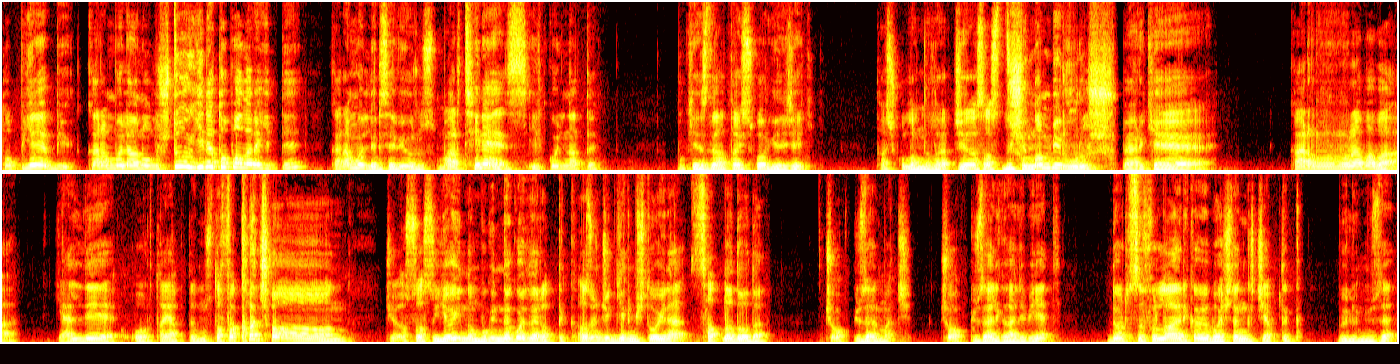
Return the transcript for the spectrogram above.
Top yine bir karambol anı oluştu. Yine top alara gitti. Karambolleri seviyoruz. Martinez ilk golünü attı. Bu kez de Hatay Spor gelecek. Taş kullandılar. Cihazas dışından bir vuruş. Berke. Karababa. Geldi. Orta yaptı. Mustafa Kaçan. Cihazas'ı yayından bugün ne goller attık. Az önce girmişti oyuna. Sapladı o da. Çok güzel maç. Çok güzel galibiyet. 4-0'la harika bir başlangıç yaptık bölümümüze.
